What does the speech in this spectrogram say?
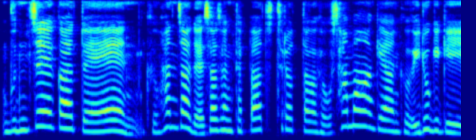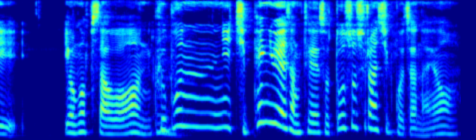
문제가 된 그 환자 뇌사 상태 빠뜨렸다가 결국 사망하게 한 그 의료기기 영업사원 그분이 집행유예 상태에서 또 수술하신 거잖아요.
